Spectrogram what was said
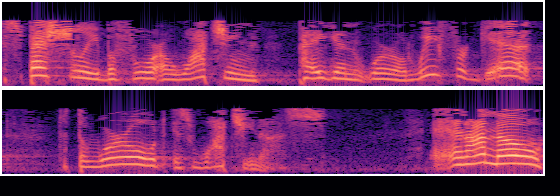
especially before a watching pagan world. We forget that the world is watching us. And I know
